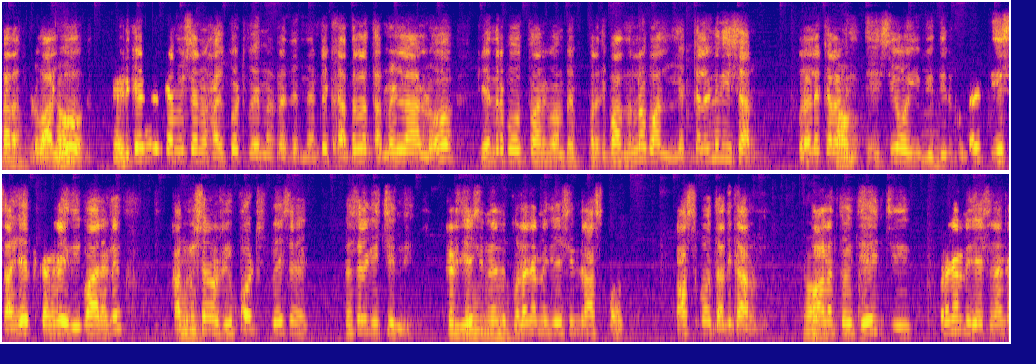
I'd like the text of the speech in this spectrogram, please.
కదా. ఇప్పుడు వాళ్ళు డెడికేటెడ్ కమిషన్ హైకోర్టు ఏమంటది ఏంటంటే గతంలో తమిళనాడులో కేంద్ర ప్రభుత్వానికి పంపే ప్రతిపాదనలో వాళ్ళు లెక్కలన్నీ తీశారు కుల లెక్కలన్నీ. తీసి ఇవి దీనికి సహేతుకంగా ఇది ఇవ్వాలని కమిషన్ రిపోర్ట్ స్పెషల్ స్పెషల్గా ఇచ్చింది ఇక్కడ చేసింది? కులగణన చేసింది రాష్ట్ర ప్రభుత్వం రాష్ట్ర ప్రభుత్వ అధికారులు. వాళ్ళతో చేయించి కులగణన చేసినాక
